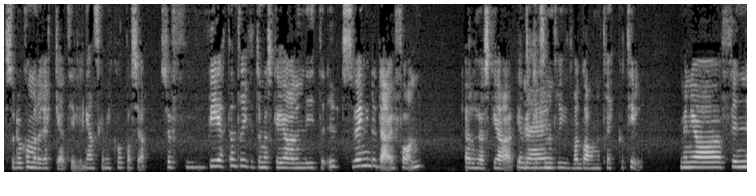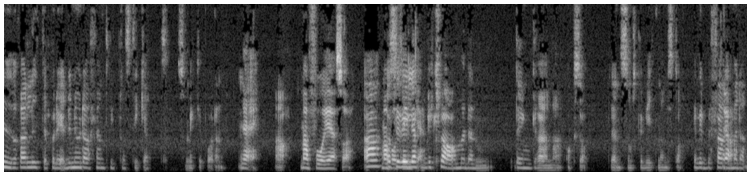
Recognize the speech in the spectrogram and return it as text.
Så då kommer det räcka till ganska mycket hoppas jag. Så jag vet inte riktigt om jag ska göra den lite utsvängd därifrån. Eller hur jag ska göra. Jag vet Nej. liksom inte riktigt vad garnet räcker till. Men jag finurar lite på det. Det är nog därför jag inte riktigt har stickat så mycket på den. Nej. Ja. Man får göra så. Ja, Man och så vill tänka. jag bli klar med den, den gröna också. Den som ska bli ett mönster. Jag vill bli färdig Ja. med den.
